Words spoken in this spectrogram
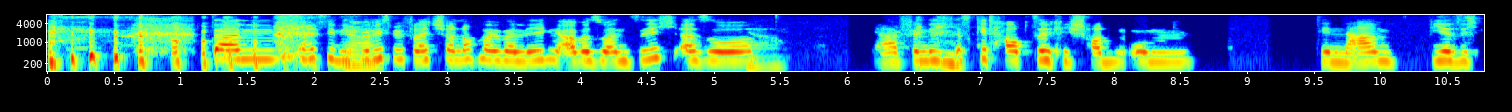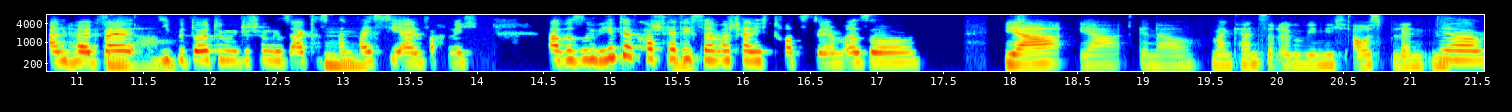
dann, weiß ich nicht, ja. würde ich es mir vielleicht schon nochmal überlegen, aber so an sich, also ja, ja finde ich, es geht hauptsächlich schon um den Namen, wie er sich anhört, weil genau. die Bedeutung, wie du schon gesagt hast, mhm. man weiß sie einfach nicht. Aber so im Hinterkopf Stimmt. hätte ich es dann wahrscheinlich trotzdem. Also. Ja, ja, genau. Man kann es dann irgendwie nicht ausblenden. Ja.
